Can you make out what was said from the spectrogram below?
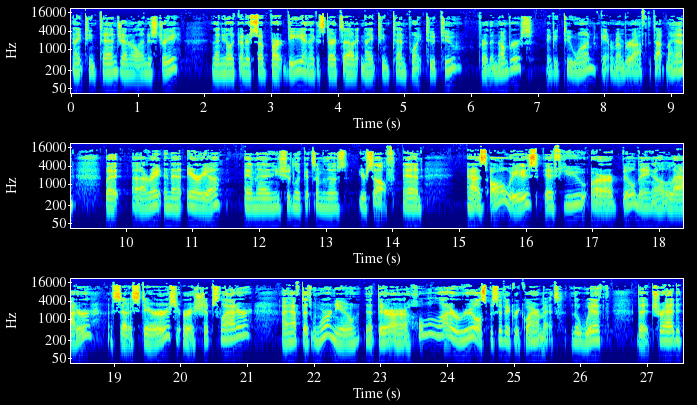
1910 general industry, and then you look under subpart D. I think it starts out at 1910.22 for the numbers, maybe 21. Can't remember off the top of my head, but uh, right in that area. And then you should look at some of those yourself. And as always, if you are building a ladder, a set of stairs, or a ship's ladder, I have to warn you that there are a whole lot of real specific requirements the width, the tread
